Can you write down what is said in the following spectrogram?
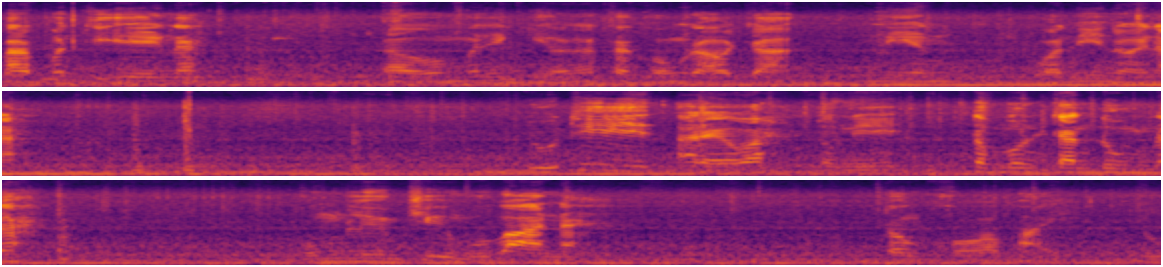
ปรับพื้นที่เองนะ เราไม่ได้เกี่ยวนะถ้าของเราจะเนียนกว่านี้หน่อยนะ อยู่ที่อะไรวะตรงนี้ตำบลจันดุมนะ ผมลืมชื่อหมู่บ้านนะ ต้องขออภัยอยู่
